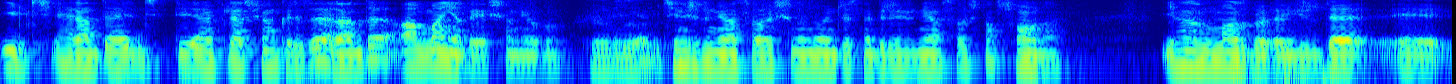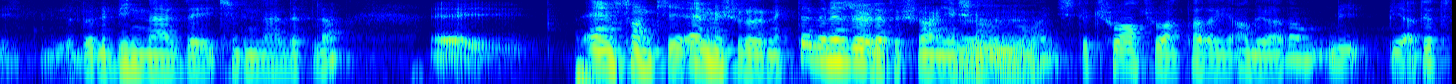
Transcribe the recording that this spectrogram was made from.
ilk herhalde ciddi enflasyon krizi herhalde Almanya'da yaşanıyor bu. bilmiyorum. İkinci Dünya Savaşı'nın öncesinde Birinci Dünya Savaşı'ndan sonra inanılmaz böyle yüzde e, böyle binlerde, iki binlerde falan. E, en sonki en meşhur örnekte Venezuela'da şu an yaşanan Hmm. olay. İşte çuval çuval parayı alıyor adam bir, bir adet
